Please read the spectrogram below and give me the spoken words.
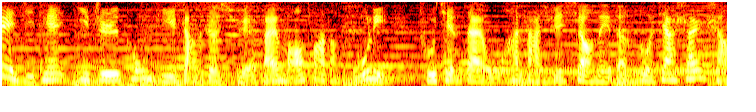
这几天，一只通体长着雪白毛发的狐狸出现在武汉大学校内的珞珈山上。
